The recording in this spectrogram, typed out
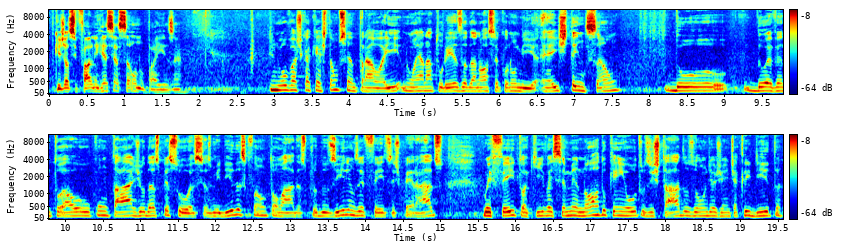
Porque já se fala em recessão no país, né? De novo, acho que a questão central aí não é a natureza da nossa economia, é a extensão do, do eventual contágio das pessoas. Se as medidas que foram tomadas produzirem os efeitos esperados, o efeito aqui vai ser menor do que em outros estados onde a gente acredita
